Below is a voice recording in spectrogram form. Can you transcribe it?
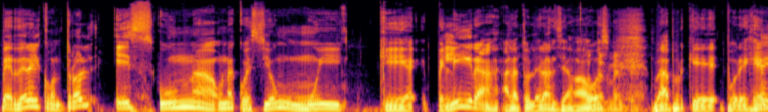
Perder el control es una, una cuestión muy que peligra a la tolerancia, vamos. Totalmente. Va, porque, por E ejemplo.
